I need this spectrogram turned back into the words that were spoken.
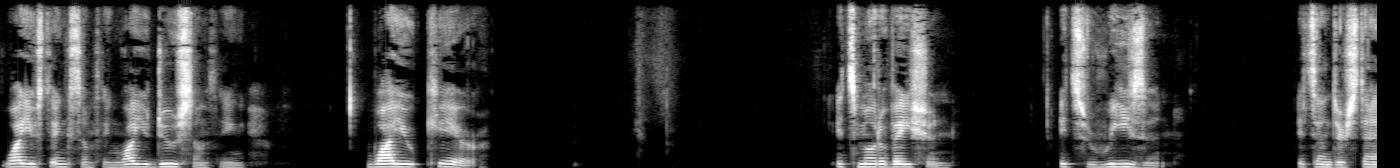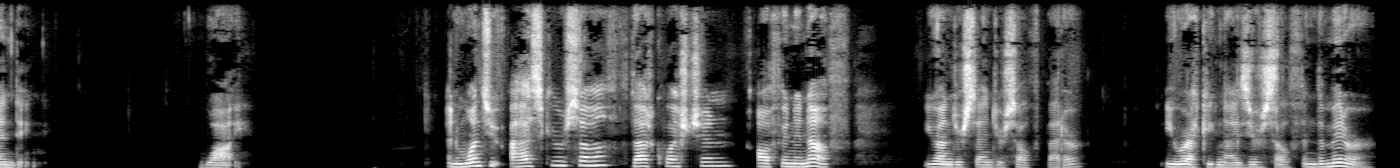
Why you think something, why you do something, why you care. It's motivation, it's reason, it's understanding. Why? And once you ask yourself that question often enough, you understand yourself better. You recognize yourself in the mirror.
